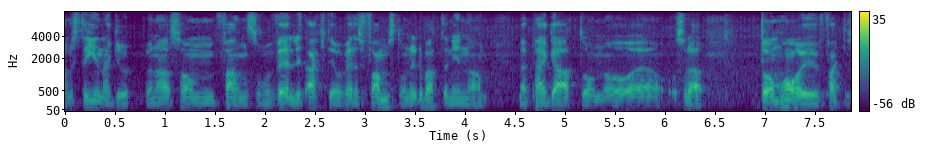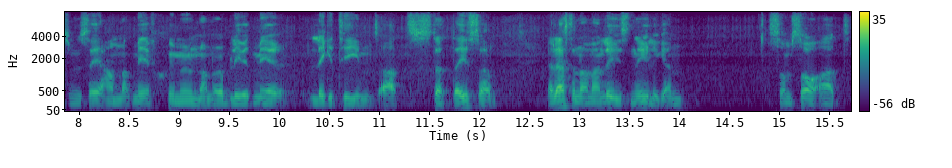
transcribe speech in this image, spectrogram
Palestinagrupperna som fanns, och var väldigt aktiva och väldigt framstående i debatten innan, med Per Gahrton och, eh, och sådär. De har ju faktiskt, som du säger, hamnat mer i skymundan och det har blivit mer legitimt att stötta Israel. Jag läste en analys nyligen som sa att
